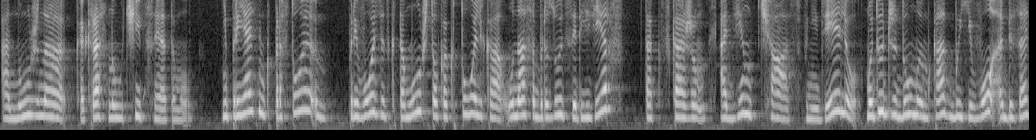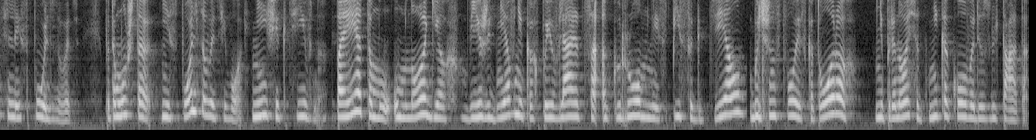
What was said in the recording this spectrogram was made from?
а нужно как раз научиться этому. Неприязнь к простой приводит к тому, что как только у нас образуется резерв, так скажем, один час в неделю, мы тут же думаем, как бы его обязательно использовать потому что не использовать его неэффективно. Поэтому у многих в ежедневниках появляется огромный список дел, большинство из которых не приносят никакого результата.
